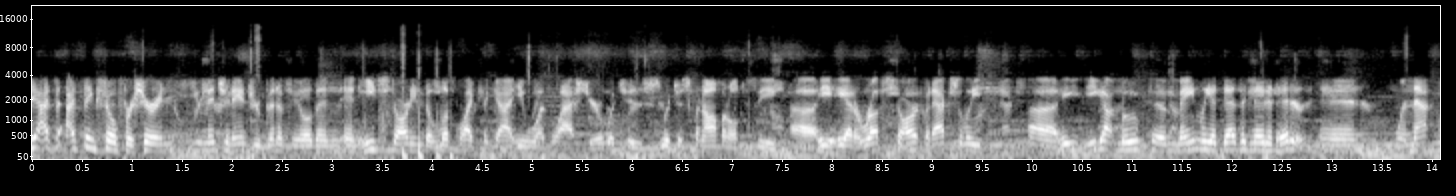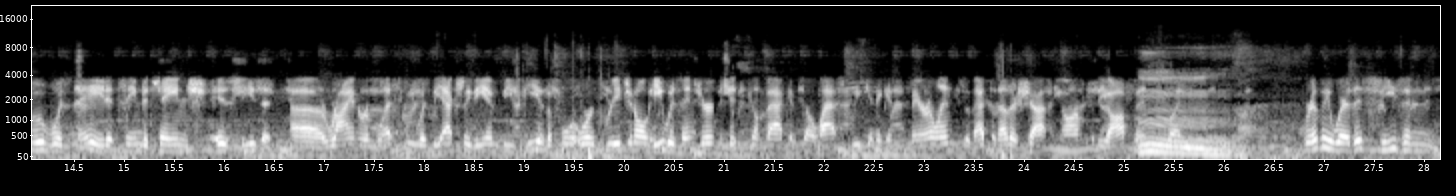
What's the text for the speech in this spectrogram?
Yeah, I, th- I think so for sure. And you mentioned Andrew Benefield, and, and he's starting to look like the guy he was last year, which is which is phenomenal to see. Uh, he, he had a rough start, but actually uh, he he got moved to mainly a designated hitter, and when that move was made, it seemed to change his season. Uh, Ryan Wrobleski was the actually the MVP of the Fort Worth Regional. He was injured and didn't come back until last weekend against Maryland, so that's another shot in the arm for the offense. Mm. But really where this season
